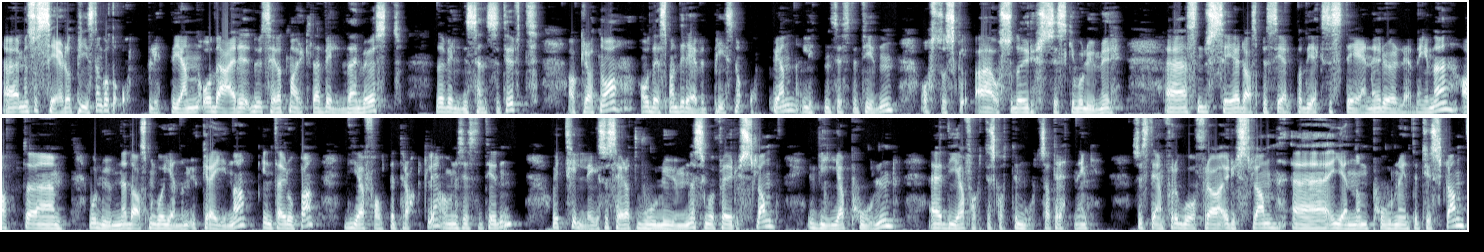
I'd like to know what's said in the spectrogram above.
Eh, men så ser du at prisene har gått opp litt igjen, og er, du ser at markedet er veldig nervøst. Det er veldig sensitivt akkurat nå. Og det som har drevet prisene opp igjen litt den siste tiden, også, er også det russiske volumer. Eh, som du ser da spesielt på de eksisterende rørledningene, at eh, volumene da som går gjennom Ukraina inn til Europa, de har falt betraktelig over den siste tiden. Og I tillegg så ser du at volumene som går fra Russland via Polen, eh, de har faktisk gått i motsatt retning. Så for å gå fra Russland eh, gjennom Polen og inn til Tyskland,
